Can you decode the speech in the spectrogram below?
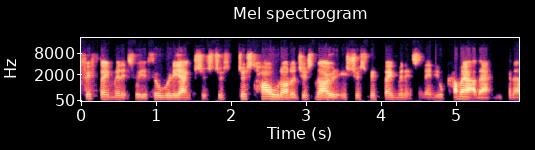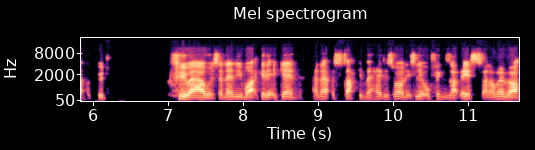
15 minutes where you feel really anxious. Just, just hold on and just know that it's just 15 minutes, and then you'll come out of that and you can have a good few hours, and then you might get it again." And that was stuck in my head as well. And it's little things like this. And I remember I,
